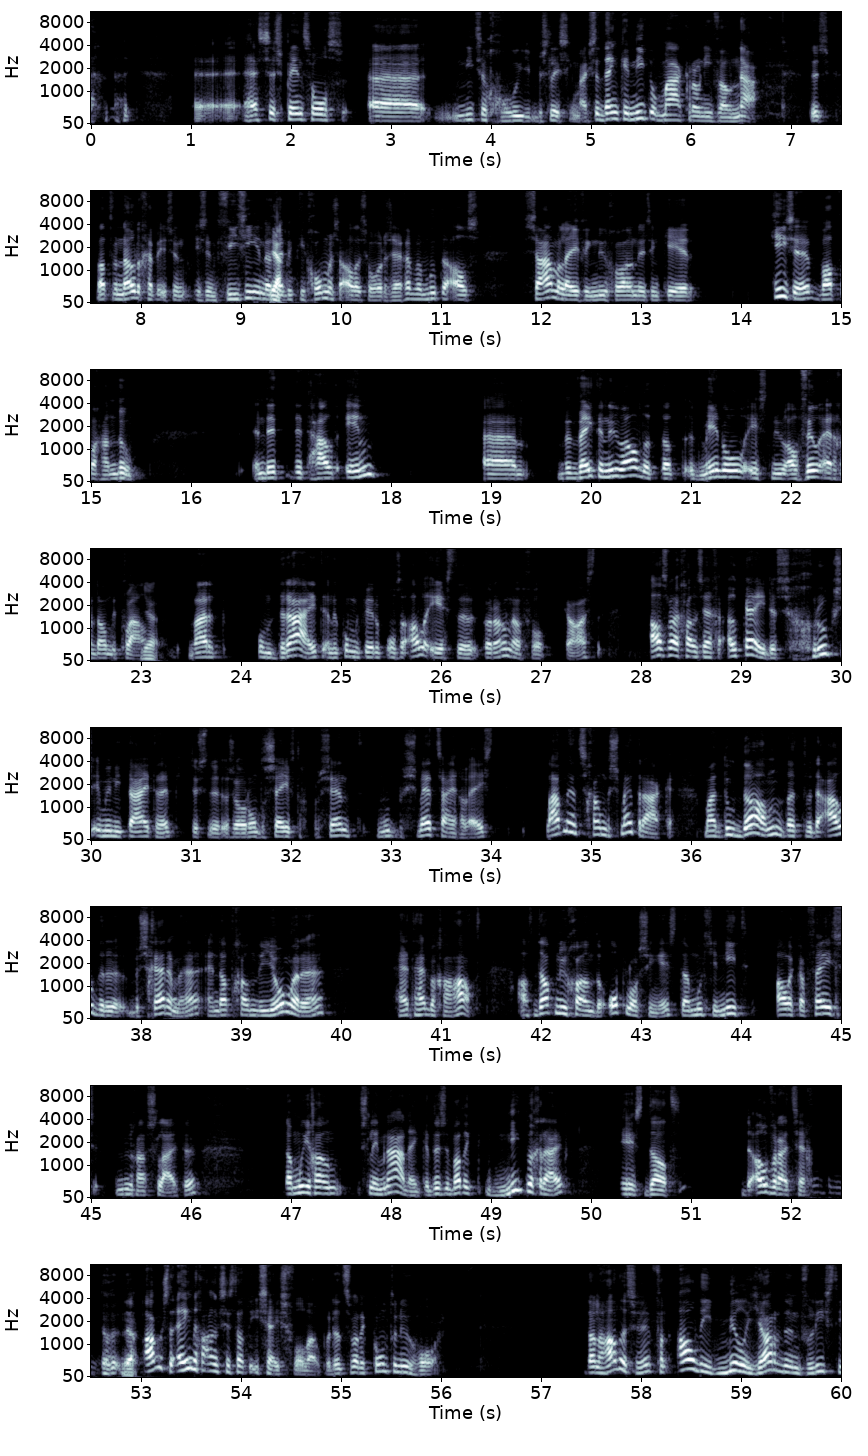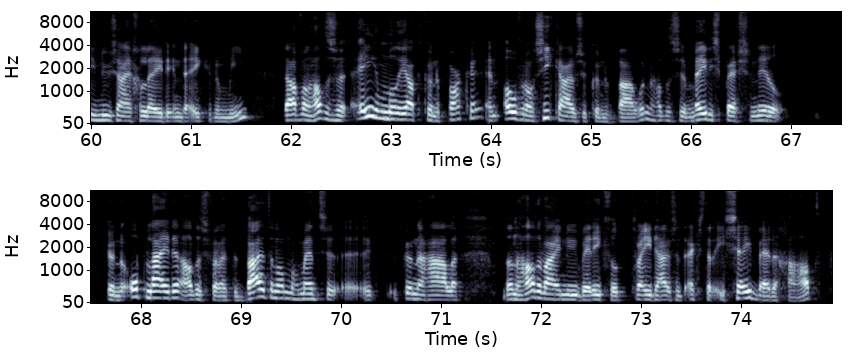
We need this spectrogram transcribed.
eh, hersenspinsels eh, niet zo'n goede beslissing maken. Ze denken niet op macroniveau na. Dus wat we nodig hebben is een, is een visie. En dat Ja. heb ik die gommers alles horen zeggen. We moeten als samenleving nu gewoon eens een keer kiezen wat we gaan doen. En dit, dit houdt in. ehm, we weten nu al dat, dat het middel is nu al veel erger dan de kwaal. Ja. Waar het om draait, en dan kom ik weer op onze allereerste corona-podcast. Als wij gewoon zeggen, oké, dus groepsimmuniteit heb je tussen de, zo rond de 70% moet besmet zijn geweest. Laat mensen gewoon besmet raken. Maar doe dan dat we de ouderen beschermen en dat gewoon de jongeren het hebben gehad. Als dat nu gewoon de oplossing is, dan moet je niet alle cafés nu gaan sluiten. Dan moet je gewoon slim nadenken. Dus wat ik niet begrijp, is dat de overheid zegt, de, de, Ja. angst, de enige angst is dat de IC's vollopen. Dat is wat ik continu hoor. Dan hadden ze van al die miljarden verlies die nu zijn geleden in de economie, daarvan hadden ze 1 miljard kunnen pakken en overal ziekenhuizen kunnen bouwen. Hadden ze medisch personeel kunnen opleiden, hadden ze vanuit het buitenland nog mensen eh, k- kunnen halen. Dan hadden wij nu, weet ik veel, 2000 extra IC-bedden gehad.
